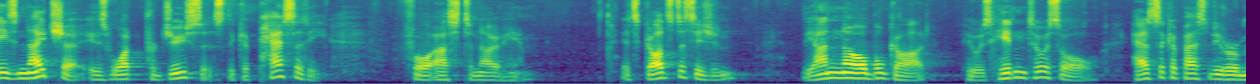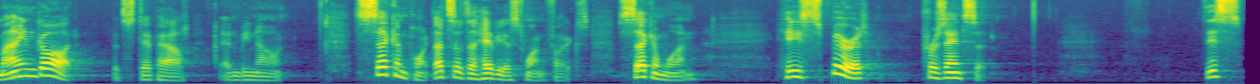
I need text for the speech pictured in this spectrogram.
His nature is what produces the capacity for us to know Him. It's God's decision, the unknowable God who is hidden to us all, has the capacity to remain God, but step out and be known. Second point, that's the heaviest one, folks. Second one, His Spirit presents it. This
